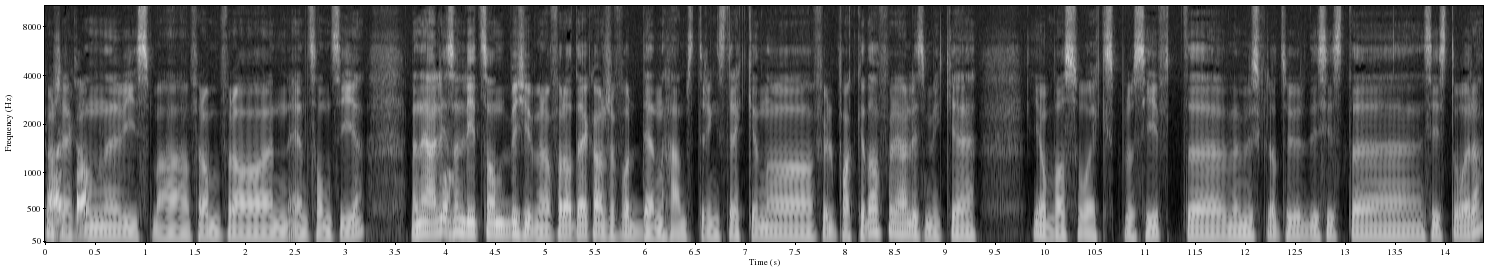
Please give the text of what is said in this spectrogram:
Kanskje jeg kan eh, vise meg fram fra en, en sånn side. Men jeg er liksom litt sånn bekymra for at jeg kanskje får den hamstringstrekken og full pakke, da. For jeg har liksom ikke jobba så eksplosivt uh, med muskulatur de siste, siste åra.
